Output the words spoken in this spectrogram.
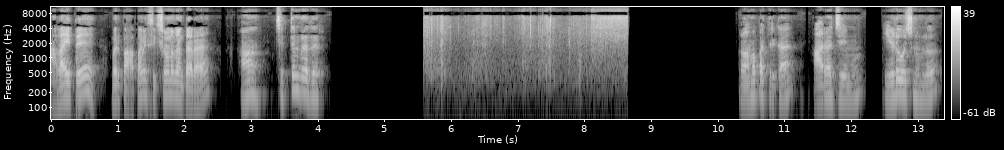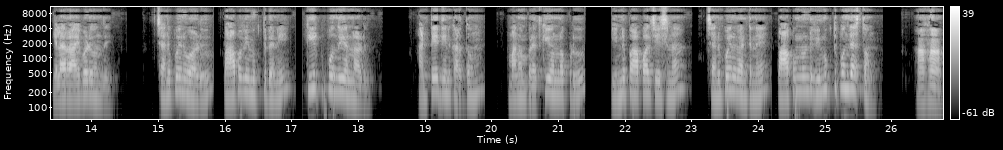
అలా అయితే మరి పాపానికి శిక్ష ఉన్నదంటారా చెప్తాను బ్రదర్. రోమపత్రిక ఆరాధ్యము ఏడో వచనంలో ఇలా రాయబడి ఉంది. చనిపోయినవాడు పాప విముక్తుడని తీర్పు పొంది ఉన్నాడు. అంటే దీనికి అర్థం మనం బ్రతికి ఉన్నప్పుడు ఎన్ని పాపాలు చేసినా చనిపోయిన వెంటనే పాపం నుండి విముక్తి పొందేస్తాం. ఆహా.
